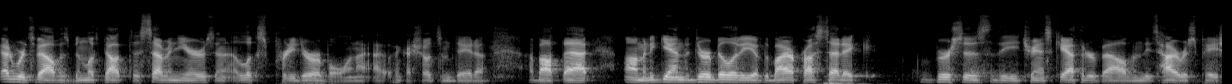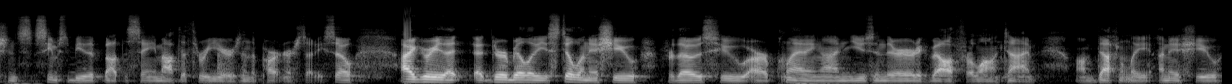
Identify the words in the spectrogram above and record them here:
Edwards valve has been looked out to seven years, and it looks pretty durable. And I, I think I showed some data about that. Um, and again, the durability of the bioprosthetic versus the transcatheter valve in these high-risk patients seems to be about the same out to three years in the partner study. So I agree that durability is still an issue for those who are planning on using their aortic valve for a long time. Um, definitely an issue,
